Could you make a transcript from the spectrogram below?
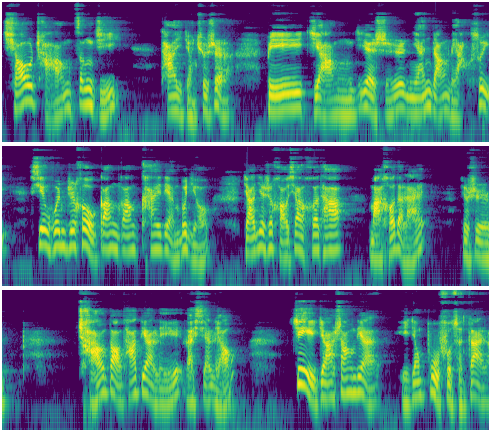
乔场曾吉，他已经去世了，比蒋介石年长两岁。新婚之后刚刚开店不久，蒋介石好像和他蛮合得来，就是常到他店里来闲聊。这家商店。已经不复存在了。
